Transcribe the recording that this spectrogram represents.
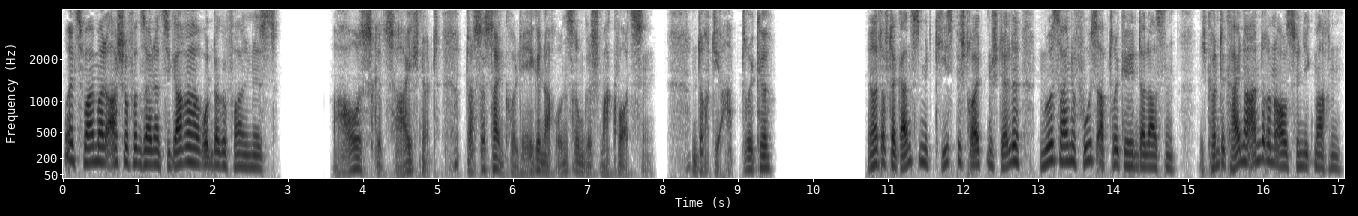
Weil zweimal Asche von seiner Zigarre heruntergefallen ist. Ausgezeichnet. Das ist ein Kollege nach unserem Geschmack, Watson. Doch die Abdrücke? Er hat auf der ganzen mit Kies bestreuten Stelle nur seine Fußabdrücke hinterlassen. Ich konnte keine anderen ausfindig machen.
